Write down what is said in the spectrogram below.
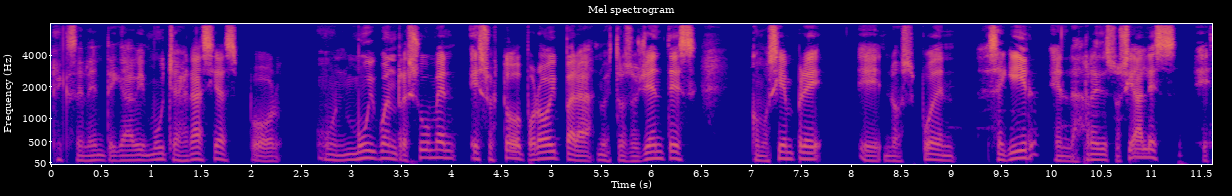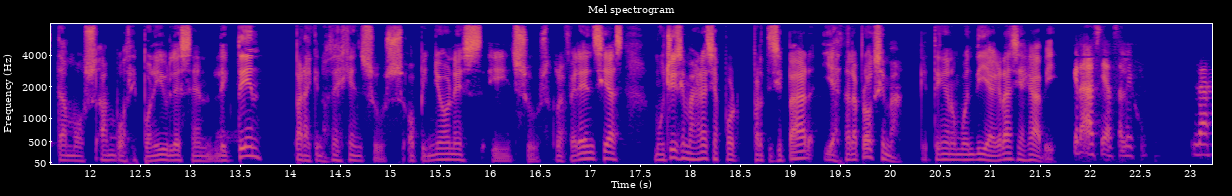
Excelente, Gaby. Muchas gracias por un muy buen resumen. Eso es todo por hoy para nuestros oyentes. Como siempre, eh, nos pueden seguir en las redes sociales. Estamos ambos disponibles en LinkedIn para que nos dejen sus opiniones y sus referencias. Muchísimas gracias por participar y hasta la próxima. Que tengan un buen día. Gracias, Gaby. Gracias, Alejo. Las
